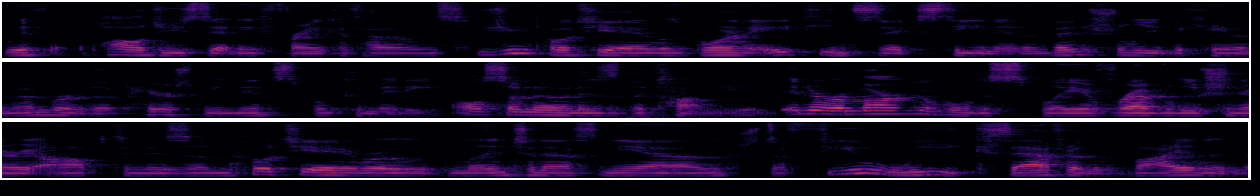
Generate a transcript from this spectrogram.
with apologies to any francophones. Eugene Pottier was born in 1816 and eventually became a member of the Paris Municipal Committee, also known as the Commune. In a remarkable display of revolutionary optimism, Pottier wrote L'Internationale just a few weeks after the violent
